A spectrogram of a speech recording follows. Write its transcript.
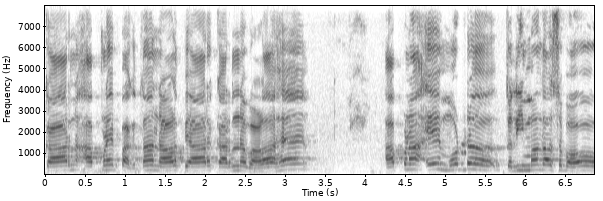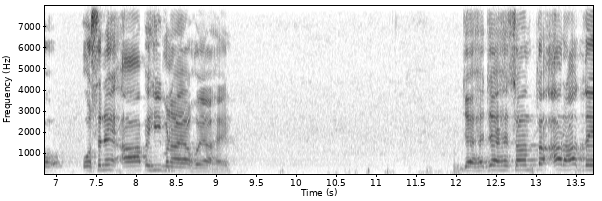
ਕਾਰਨ ਆਪਣੇ ਭਗਤਾਂ ਨਾਲ ਪਿਆਰ ਕਰਨ ਵਾਲਾ ਹੈ। ਆਪਣਾ ਇਹ ਮੁੱਢ ਕਦੀਮਾਂ ਦਾ ਸੁਭਾਅ ਉਸਨੇ ਆਪ ਹੀ ਬਣਾਇਆ ਹੋਇਆ ਹੈ। ਜਹ ਜਹ ਸੰਤ ਅਰਾਧੇ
